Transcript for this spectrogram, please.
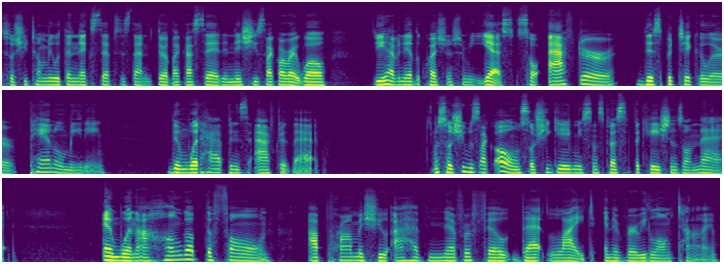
So she told me what the next steps is that third, like I said. And then she's like, all right, well, do you have any other questions for me? Yes. So after this particular panel meeting, then what happens after that? So she was like, oh, so she gave me some specifications on that. And when I hung up the phone, I promise you, I have never felt that light in a very long time.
